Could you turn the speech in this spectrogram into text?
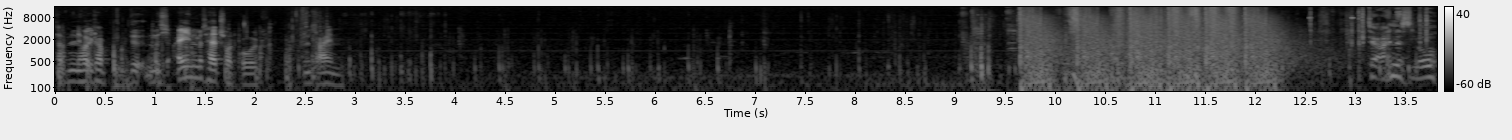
Ich hab, nicht- ich hab nicht einen mit Headshot geholt. Nicht einen. Der eine ist low.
